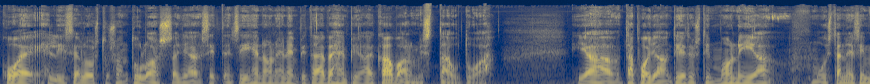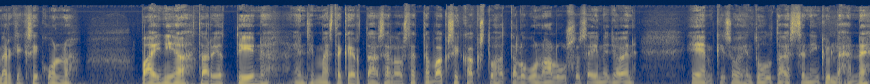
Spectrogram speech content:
koe eli selostus on tulossa ja sitten siihen on enempi tai vähempi aikaa valmistautua. Ja tapoja on tietysti monia. Muistan esimerkiksi, kun painia tarjottiin ensimmäistä kertaa selostettavaksi 2000-luvun alussa Seinäjoen EM-kisoihin tultaessa, niin kyllähän ne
